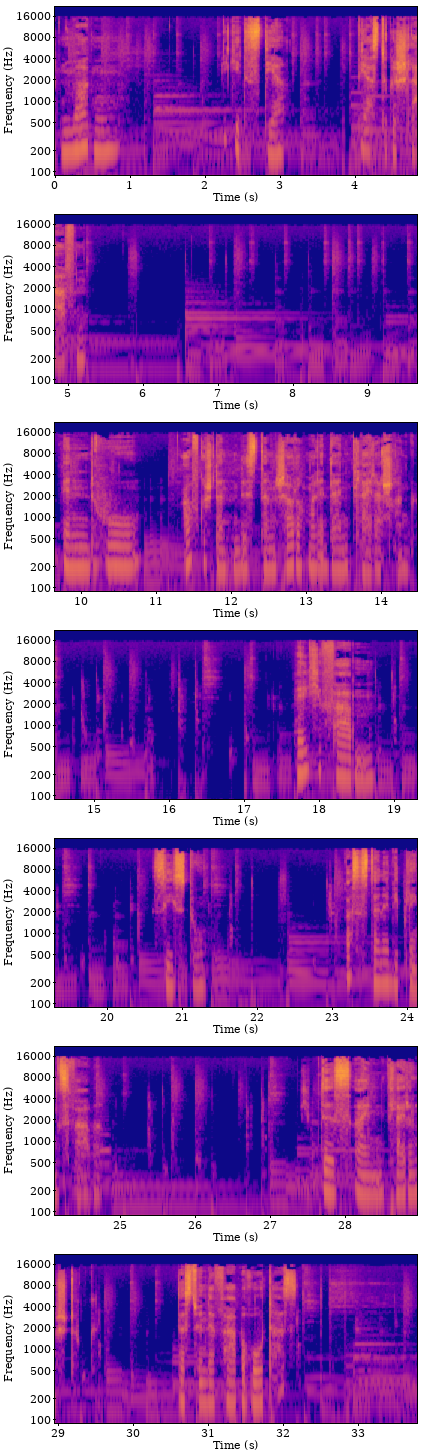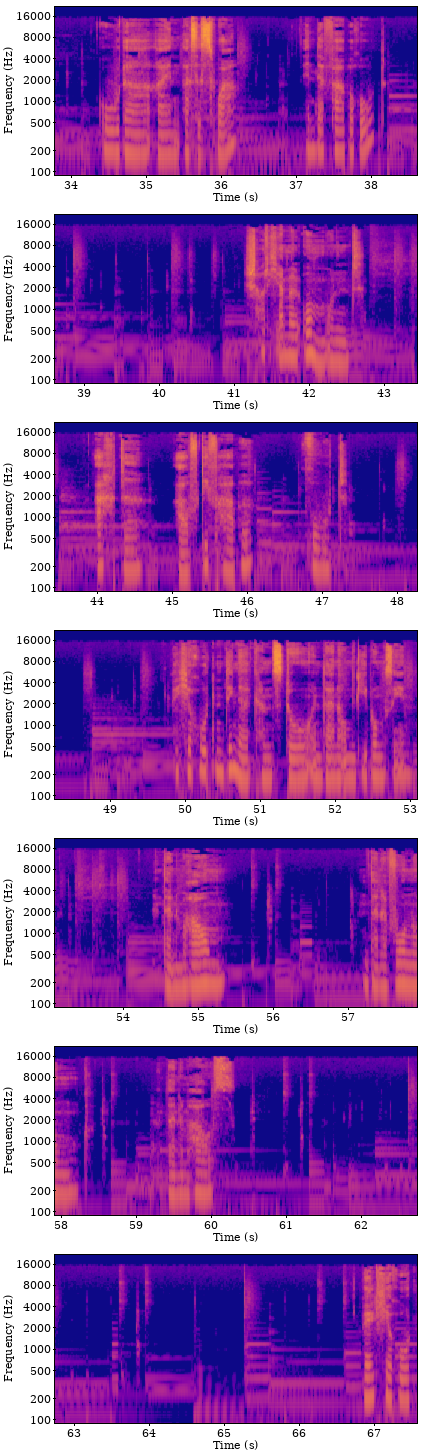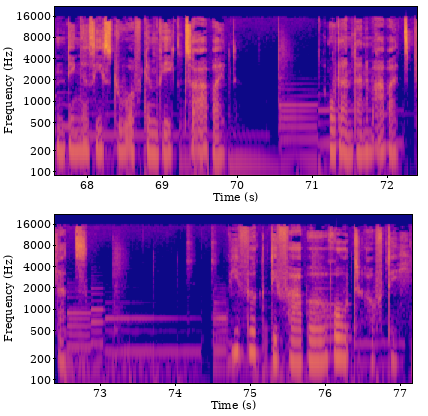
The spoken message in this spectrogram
Guten Morgen. Wie geht es dir? Wie hast du geschlafen? Wenn du aufgestanden bist, dann schau doch mal in deinen Kleiderschrank. Welche Farben siehst du? Was ist deine Lieblingsfarbe? Gibt es ein Kleidungsstück, das du in der Farbe Rot hast? Oder ein Accessoire in der Farbe Rot? Schau dich einmal um und achte auf die Farbe Rot. Welche roten Dinge kannst du in deiner Umgebung sehen? In deinem Raum, in deiner Wohnung, in deinem Haus. Welche roten Dinge siehst du auf dem Weg zur Arbeit oder an deinem Arbeitsplatz? Wie wirkt die Farbe Rot auf dich?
